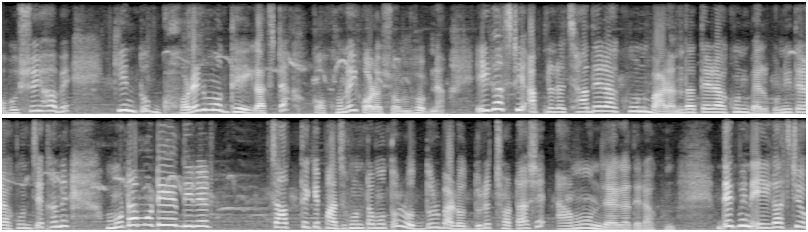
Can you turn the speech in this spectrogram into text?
অবশ্যই হবে, কিন্তু ঘরের মধ্যে এই গাছটা কখনোই করা সম্ভব না। এই গাছটি আপনারা ছাদে রাখুন, বারান্দাতে রাখুন ব্যালকনিতে রাখুন, যেখানে মোটামুটি দিনের চার থেকে পাঁচ ঘণ্টা মতো রোদ্দুর বা রোদ্দুরের ছটা আসে এমন জায়গাতে রাখুন। দেখবেন এই গাছটিও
